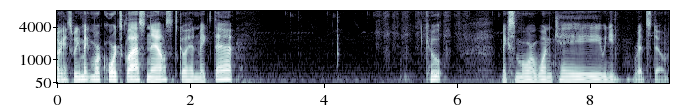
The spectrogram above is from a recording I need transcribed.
Okay, so we can make more quartz glass now. So let's go ahead and make that. Cool. Make some more 1K. We need redstone.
